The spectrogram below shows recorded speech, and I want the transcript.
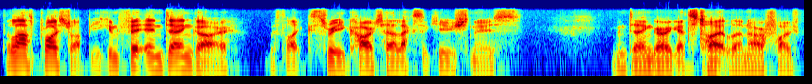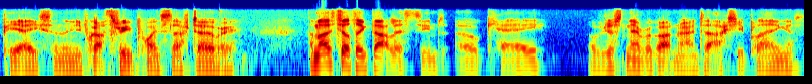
the last price drop, you can fit in Dengar with like three cartel executioners, and Dengar gets title and R5 P8, and then you've got three points left over. And I still think that list seems okay. I've just never gotten around to actually playing it.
